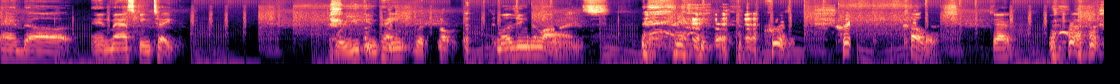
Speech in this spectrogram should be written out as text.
and uh, and masking tape, where you can paint without smudging the lines. crisp, crisp colors. Okay.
